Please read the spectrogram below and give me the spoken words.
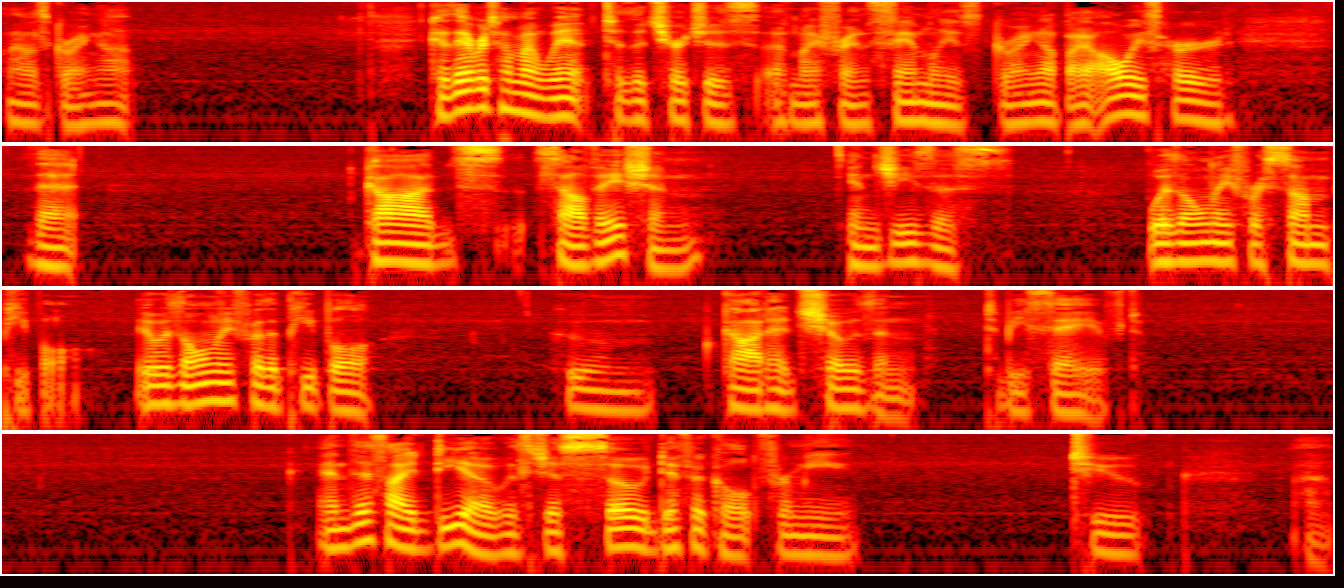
when I was growing up. Because every time I went to the churches of my friends' families growing up, I always heard that God's salvation in Jesus was only for some people. It was only for the people whom God had chosen to be saved. And this idea was just so difficult for me to um,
